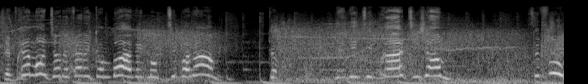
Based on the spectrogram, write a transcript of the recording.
C'est vraiment dur de faire des combos avec mon petit bonhomme! Il y a des petits bras, des jambes! C'est fou!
